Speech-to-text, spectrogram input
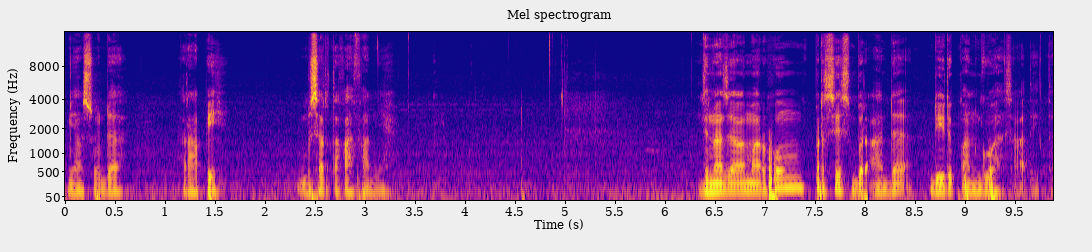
yang sudah rapih beserta kafannya Jenazah almarhum persis berada di depan gua saat itu.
